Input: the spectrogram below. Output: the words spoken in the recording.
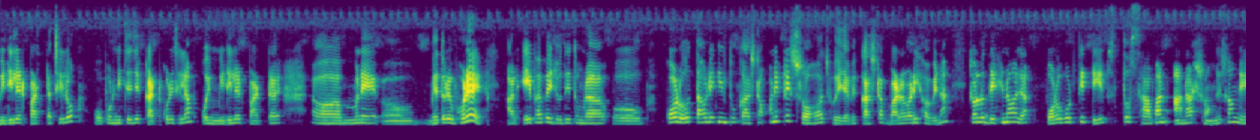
মিডিলের পার্টটা ছিল, ওপর নিচে যে কাট করেছিলাম, ওই মিডিলের পার্টটায় মানে ভেতরে ভরে, আর এইভাবে যদি তোমরা করো, তাহলে কিন্তু কাজটা অনেকটাই সহজ হয়ে যাবে, কাজটা বাড়াবাড়ি হবে না। চলো দেখে নেওয়া যাক, পরবর্তী টিপস তো সাবান আনার সঙ্গে সঙ্গে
